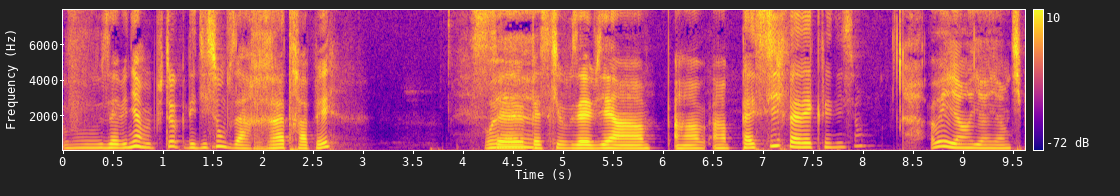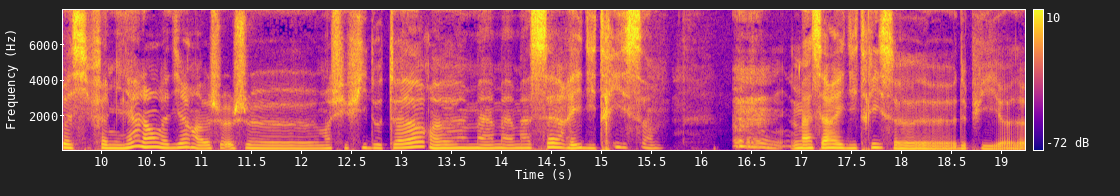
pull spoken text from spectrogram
vous avez dit un peu plus tôt que l'édition vous a rattrapé. Ouais. Parce que vous aviez un, un passif avec l'édition? Ah oui, il y, a un petit passif familial, hein, on va dire. Je, moi, je suis fille d'auteur. Euh, ma, ma, sœur est éditrice. ma sœur est éditrice euh, depuis euh,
